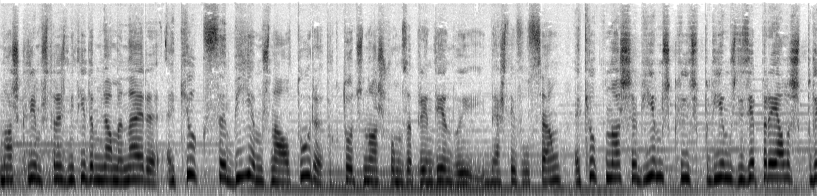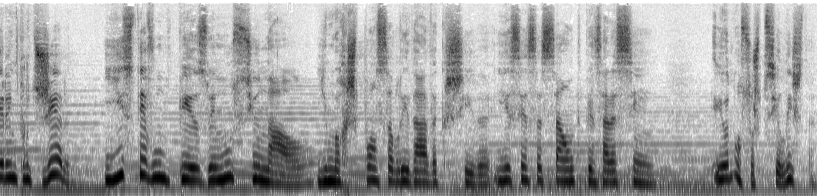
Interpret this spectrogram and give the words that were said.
Nós queríamos transmitir da melhor maneira aquilo que sabíamos na altura, porque todos nós fomos aprendendo nesta evolução, aquilo que nós sabíamos que lhes podíamos dizer para elas poderem proteger. E isso teve um peso emocional e uma responsabilidade acrescida e a sensação de pensar assim: eu não sou especialista.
